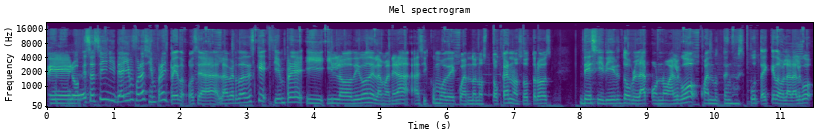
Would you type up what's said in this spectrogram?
Pero es así, de ahí en fuera siempre hay pedo. O sea, la verdad es que siempre, y, y lo digo de la manera así como de cuando nos toca a nosotros decidir doblar o no algo, cuando tenemos puta, hay que doblar algo.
